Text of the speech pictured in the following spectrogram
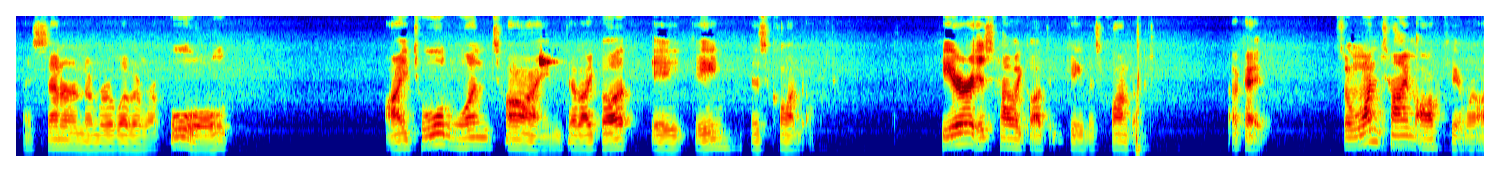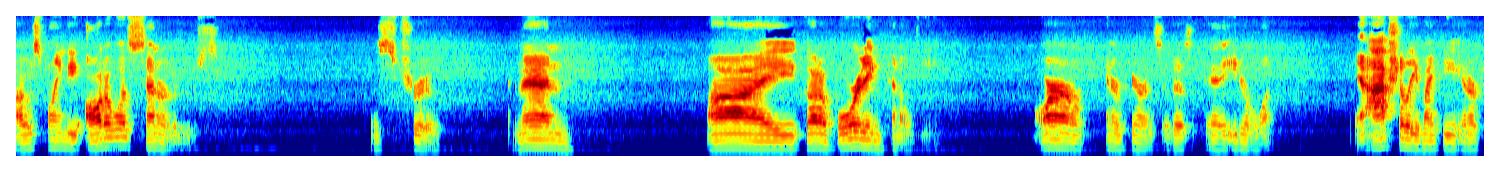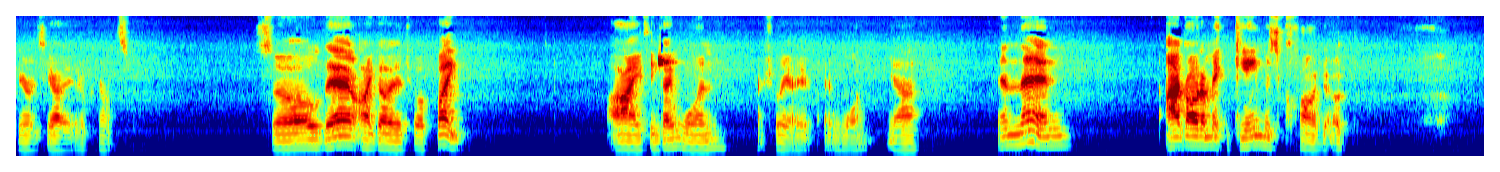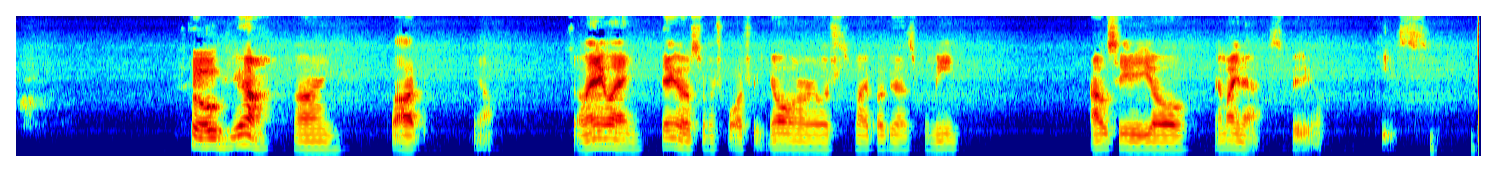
my center number 11 Rahul. I told one time that I got a game misconduct. Here is how I got the game misconduct. Okay. So one time off camera, I was playing the Ottawa Senators. That's true. And then I got a boarding penalty. Or interference, it is uh, either one. Yeah, actually, it might be interference. Yeah, interference. So then I got into a fight. I think I won. Actually, I, I won. Yeah. And then I gotta make game misconduct. So yeah, I got yeah. So anyway, thank you so much for watching. Y'all are just my podcast for me. I will see y'all in my next video. Peace.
